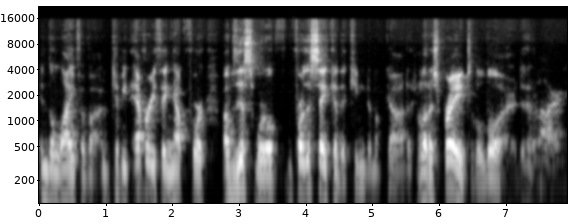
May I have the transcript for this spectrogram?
in the life of uh, giving everything up for of this world for the sake of the kingdom of God. Let us pray to the Lord. Lord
